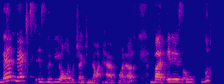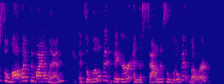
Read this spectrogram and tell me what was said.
Then next is the viola, which I do not have one of, but it is looks a lot like the violin. It's a little bit bigger and the sound is a little bit lower.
